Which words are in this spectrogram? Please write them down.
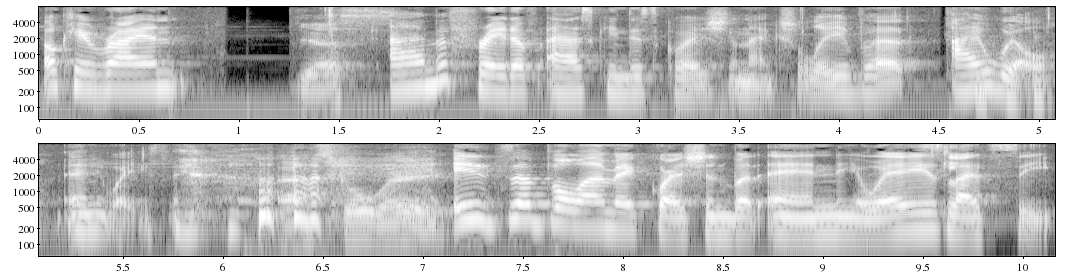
Ok, Ryan, Yes. I'm afraid of asking this question actually, but I will anyways. Ask away. It's a polemic question, but anyways, let's see.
